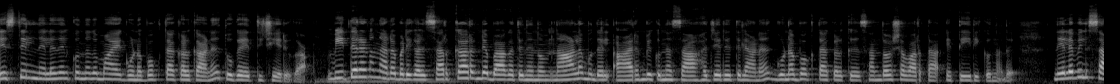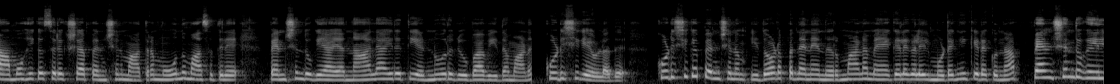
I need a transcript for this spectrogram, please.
ലിസ്റ്റിൽ നിലനിൽക്കുന്നതുമായ ഗുണഭോക്താക്കൾക്കാണ് തുക എത്തിച്ചേരുക. വിതരണ നടപടികൾ സർക്കാരിന്റെ ഭാഗത്തു നിന്നും നാളെ മുതൽ ആരംഭിക്കുന്ന സാഹചര്യത്തിലാണ് ഗുണഭോക്താക്കൾക്ക് സന്തോഷ വാർത്ത എത്തിയിരിക്കുന്നത്. നിലവിൽ സാമൂഹിക സുരക്ഷാ പെൻഷൻ മാത്രം മൂന്ന് മാസത്തിലെ പെൻഷൻ തുകയായ നാലായിരത്തി എണ്ണൂറ് രൂപ വീതമാണ് കുടിശ്ശികയുള്ളത്. കുടിശ്ശിക പെൻഷനും ഇതോടൊപ്പം തന്നെ നിർമ്മാണ മേഖലകളിൽ മുടങ്ങിക്കിടക്കുന്ന പെൻഷൻ തുകയിൽ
